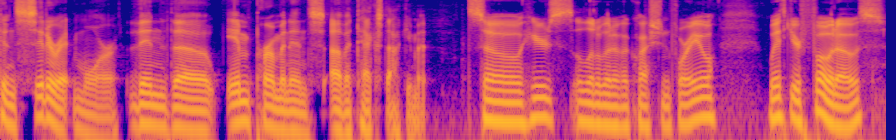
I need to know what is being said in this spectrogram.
consider it more than the impermanence of a text document. So here's a little bit of a question for you. With your photos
